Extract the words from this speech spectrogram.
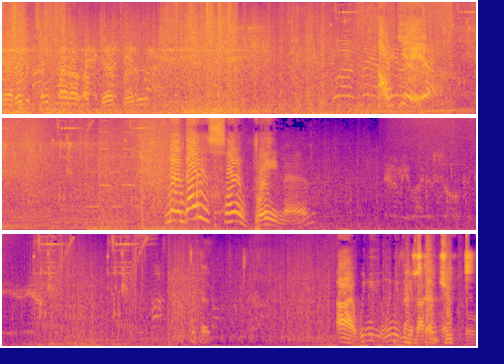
Yeah, there's a tank mine up, up there further. Oh yeah! Man, that is so gay, man. Alright, we need we need to I get back to juked.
